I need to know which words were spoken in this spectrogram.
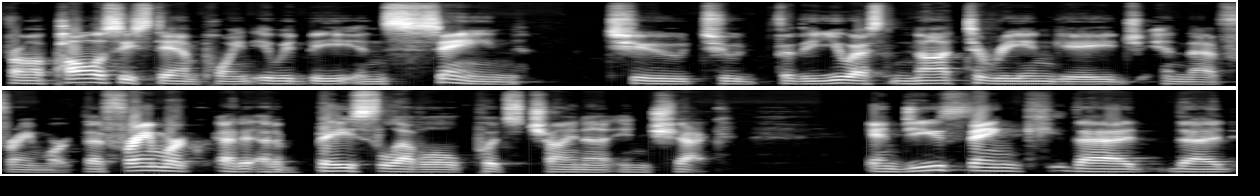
from a policy standpoint, it would be insane to to for the U.S. not to re-engage in that framework. That framework at a, at a base level puts China in check. And do you think that that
